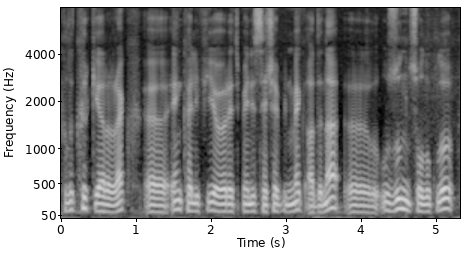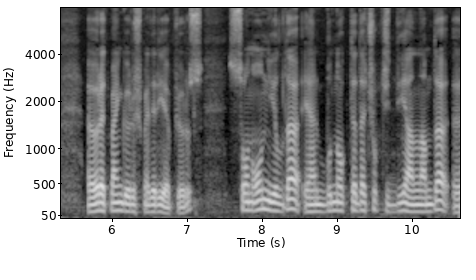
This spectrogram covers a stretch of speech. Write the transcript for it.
kılı kırk yararak e, en kalifiye öğretmeni seçebilmek adına e, uzun soluklu öğretmen görüşmeleri yapıyoruz. Son 10 yılda yani bu noktada çok ciddi anlamda e,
